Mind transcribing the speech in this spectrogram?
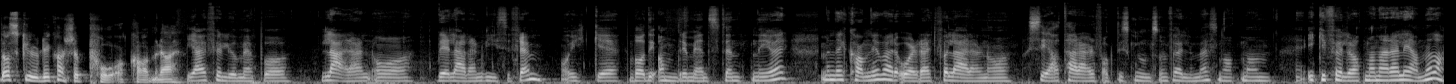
da skrur de kanskje på kameraet. Jeg følger jo med på læreren og det læreren viser frem, og ikke hva de andre medstudentene gjør. Men det kan jo være ålreit for læreren å se at her er det faktisk noen som følger med, sånn at man ikke føler at man er alene, da.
